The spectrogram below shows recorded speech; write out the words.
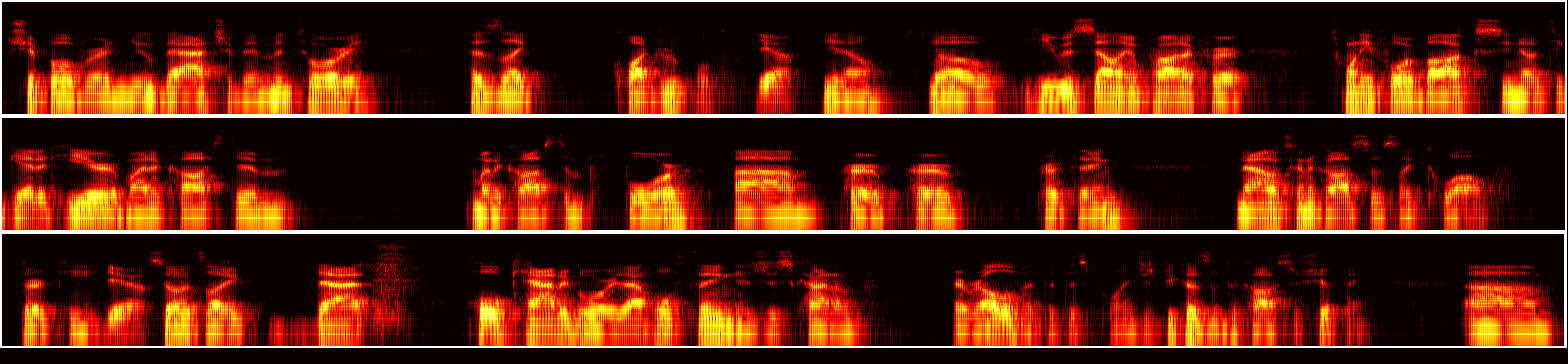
ship over a new batch of inventory has like quadrupled. Yeah. You know? So he was selling a product for twenty four bucks, you know, to get it here, it might have cost him might have cost him four um, per per per thing. Now it's gonna cost us like 12, 13. Yeah. So it's like that whole category, that whole thing is just kind of irrelevant at this point, just because of the cost of shipping. Um,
